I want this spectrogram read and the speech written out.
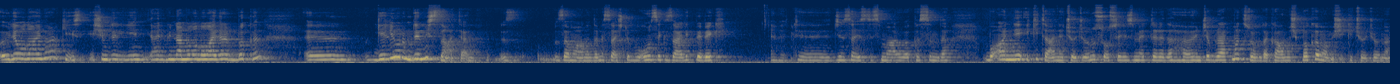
öyle olaylar ki şimdi yeni, hani gündemde olan olaylara bir bakın. E, geliyorum demiş zaten zamanında. Mesela işte bu 18 aylık bebek evet. e, cinsel istismar vakasında bu anne iki tane çocuğunu sosyal hizmetlere daha önce bırakmak zorunda kalmış bakamamış iki çocuğuna.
